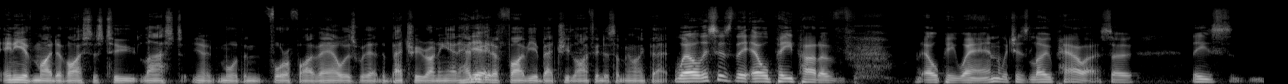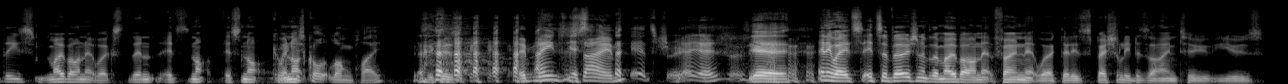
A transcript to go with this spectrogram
any of my devices to last, you know, more than four or five hours without the battery running out. How do you get a five year battery life into something like that? Well, this is the LP part of LP WAN, which is low power. So these these mobile networks, then it's not it's not Can we're we not just call it long play? Because it means the same. Yeah, it's true. Yeah, yeah. yeah. Anyway, it's it's a version of the mobile net phone network that is specially designed to use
